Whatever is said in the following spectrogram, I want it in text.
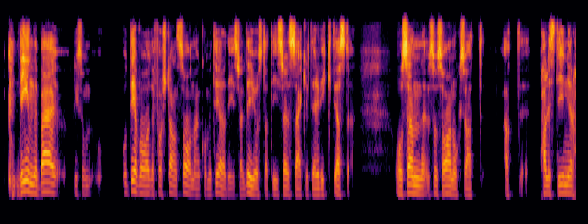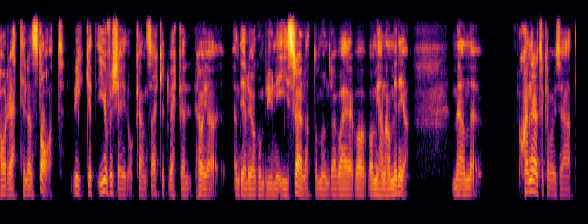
det innebär liksom, och det var det första han sa när han kommenterade Israel, det är just att Israels säkerhet är det viktigaste. Och sen så sa han också att, att palestinier har rätt till en stat, vilket i och för sig då kan säkert väcka, höja en del ögonbryn i Israel, att de undrar vad, är, vad, vad menar han med det? Men generellt så kan man ju säga att,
